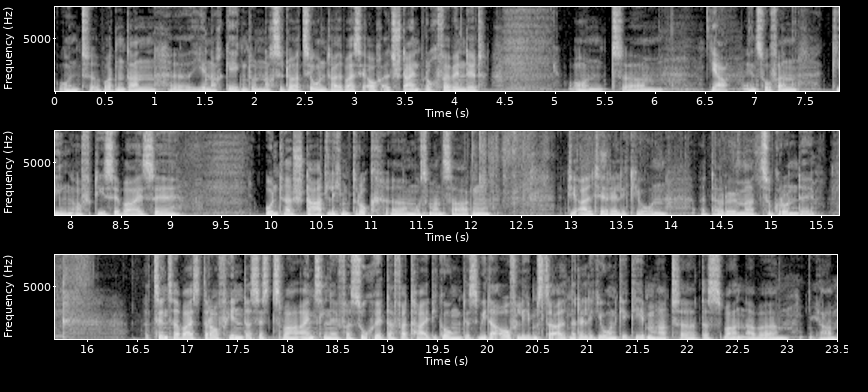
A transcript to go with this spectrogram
und wurden dann äh, je nach Gegend und nach Situation teilweise auch als Steinbruch verwendet. Und ähm, ja, insofern ging auf diese Weise unter staatlichem Druck, äh, muss man sagen, die alte Religion der Römer zugrunde. Zinser weist darauf hin, dass es zwar einzelne Versuche der Verteidigung des Wiederauflebens der alten Religion gegeben hat, äh, das waren aber ja,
